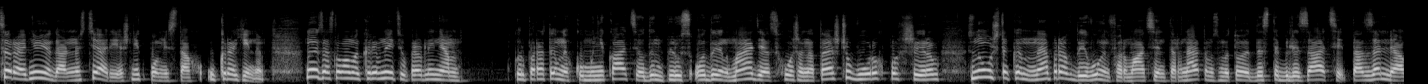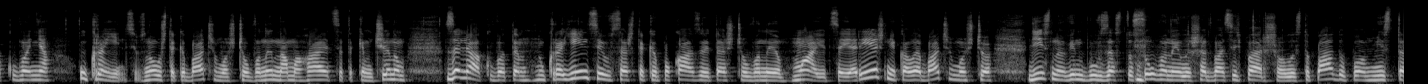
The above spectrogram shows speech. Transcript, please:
середньої дальності арішнік по містах України. Ну і за словами керівниці управління. Корпоративних комунікацій 1 плюс 1 медіа схоже на те, що ворог поширив знову ж таки неправдиву інформацію інтернетом з метою дестабілізації та залякування українців. Знову ж таки бачимо, що вони намагаються таким чином залякувати українців. Все ж таки показують те, що вони мають цей арешник, але бачимо, що дійсно він був застосований лише 21 листопаду по місту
